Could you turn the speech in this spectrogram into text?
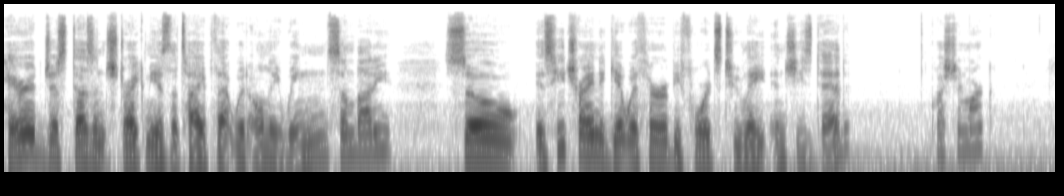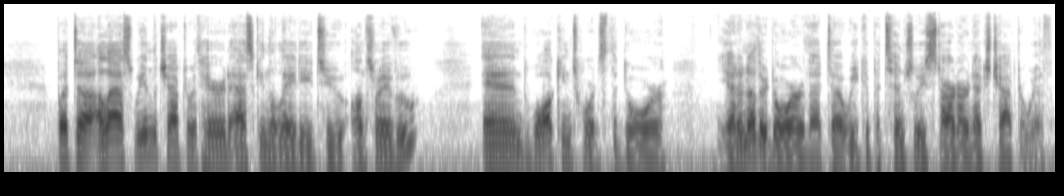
Herod just doesn't strike me as the type that would only wing somebody. So, is he trying to get with her before it's too late and she's dead? Question mark. But uh, alas, we end the chapter with Herod asking the lady to entrez-vous and walking towards the door, yet another door that uh, we could potentially start our next chapter with.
